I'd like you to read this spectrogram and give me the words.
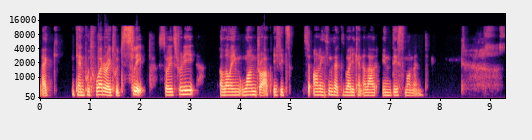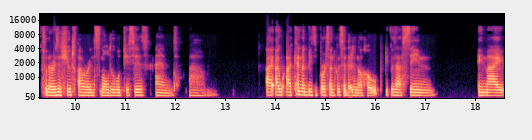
like you can put water, it would slip. So it's really allowing one drop if it's the only thing that the body can allow in this moment. So there is a huge power in small doable pieces, and um, I, I, I cannot be the person who said there's no hope because I've seen in my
